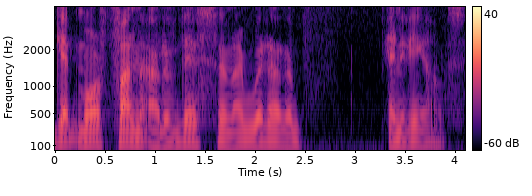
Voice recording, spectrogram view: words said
get more fun out of this than I would out of anything else.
